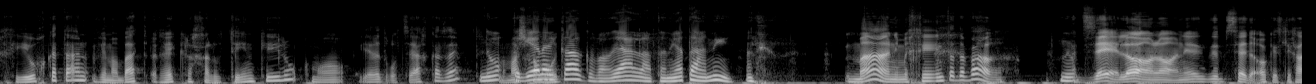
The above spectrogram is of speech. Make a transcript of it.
חיוך קטן ומבט ריק לחלוטין, כאילו, כמו ילד רוצח כזה. נו, תגיע. לעיקר כבר, יאללה, אתה נהיית עני. מה, אני מכין את הדבר. את זה, לא, לא, אני, זה בסדר, אוקיי, סליחה.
